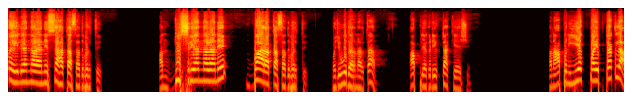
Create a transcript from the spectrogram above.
पहिल्या नळाने सहा तासात भरते आणि दुसऱ्या नळाने बारा तासात भरते. म्हणजे उदाहरणार्थ आपल्याकडे एक टाकी आहे अशी. आणि आपण एक पाईप टाकला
